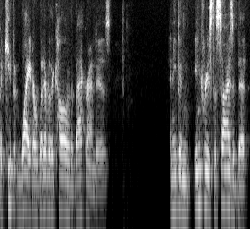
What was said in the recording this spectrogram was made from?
but keep it white or whatever the color of the background is, and even increase the size a bit,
